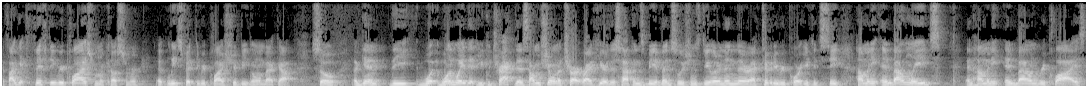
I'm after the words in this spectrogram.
If I get 50 replies from a customer, at least 50 replies should be going back out. So again, the what, one way that you could track this, I'm showing a chart right here. This happens to be VinSolutions dealer, and in their activity report, you could see how many inbound leads and how many inbound replies,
